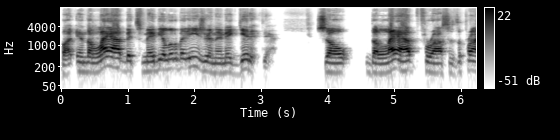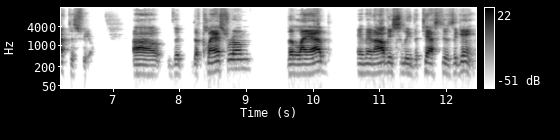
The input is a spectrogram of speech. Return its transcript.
but in the lab it's maybe a little bit easier and they may get it then. So the lab for us is the practice field. Uh, the, the classroom the lab and then obviously the test is the game.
